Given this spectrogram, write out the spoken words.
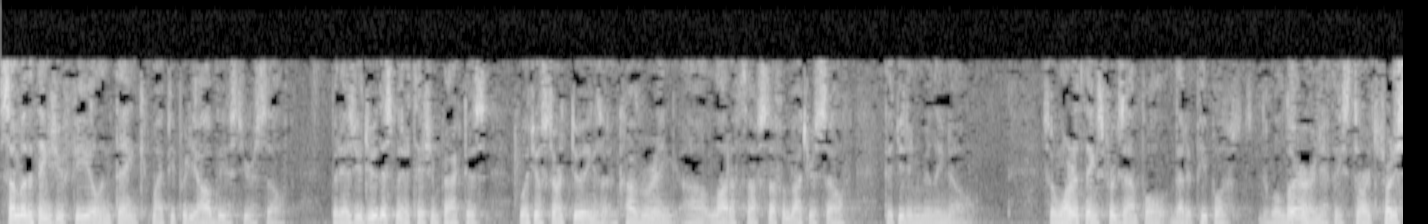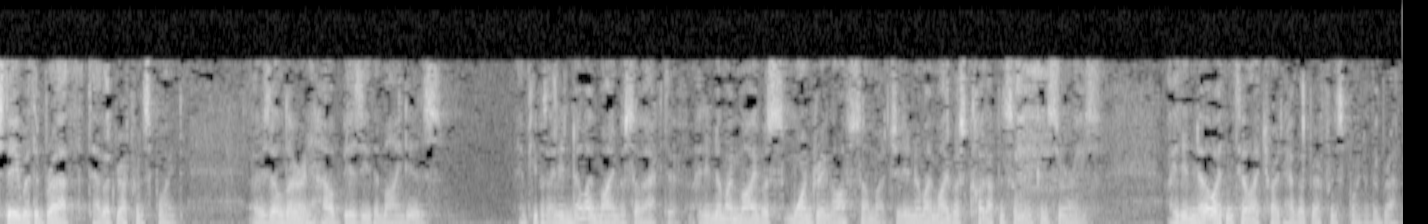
some of the things you feel and think might be pretty obvious to yourself. But as you do this meditation practice, what you'll start doing is uncovering a lot of stuff about yourself that you didn't really know. So one of the things, for example, that people will learn if they start to try to stay with the breath, to have that reference point, is they'll learn how busy the mind is. And people say, I didn't know my mind was so active. I didn't know my mind was wandering off so much. I didn't know my mind was caught up in so many concerns. I didn't know it until I tried to have that reference point of the breath.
